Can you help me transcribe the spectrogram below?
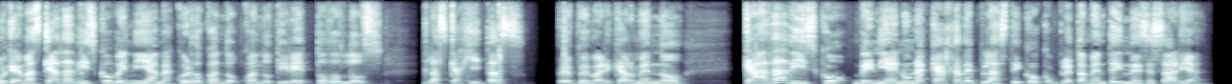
Porque además cada disco venía, me acuerdo cuando, cuando tiré todos los... las cajitas, Pepe Mari Carmen, ¿no? Cada disco venía en una caja de plástico completamente innecesaria.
